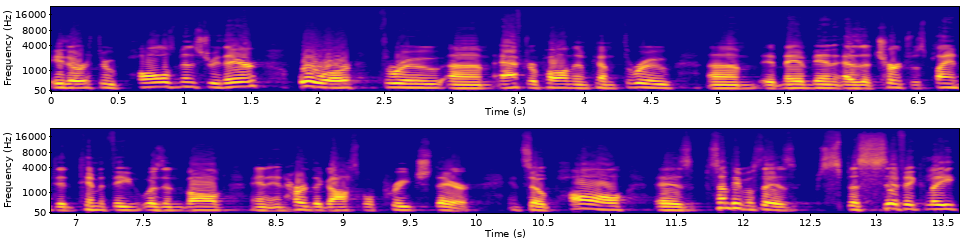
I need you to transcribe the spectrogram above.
either through Paul's ministry there or through um, after Paul and them come through, um, it may have been as a church was planted, Timothy was involved and, and heard the gospel preached there. And so, Paul is, some people say, is specifically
